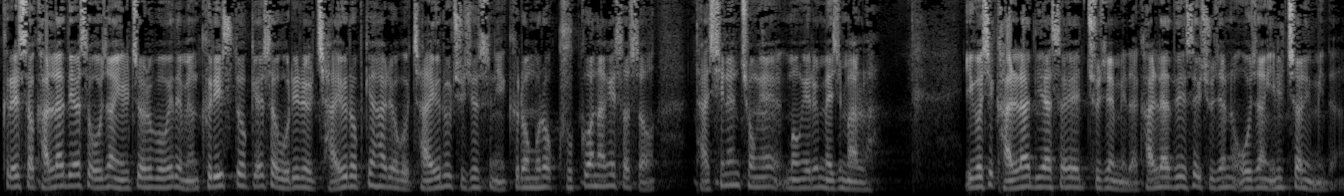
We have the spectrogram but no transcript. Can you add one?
그래서 갈라디아서 5장 1절을 보게 되면 그리스도께서 우리를 자유롭게 하려고 자유를 주셨으니 그러므로 굳건하게 서서 다시는 종의 멍에를 매지 말라. 이것이 갈라디아서의 주제입니다. 갈라디아서의 주제는 5장 1절입니다.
